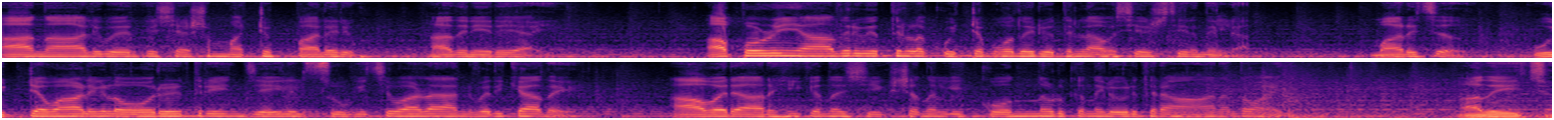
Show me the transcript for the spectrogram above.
ആ നാലു പേർക്ക് ശേഷം മറ്റു പലരും അതിനിരയായി. അപ്പോഴും യാതൊരു വിധത്തിലുള്ള കുറ്റബോധ അവശേഷിച്ചിരുന്നില്ല. മറിച്ച് കുറ്റവാളികൾ ഓരോരുത്തരെയും ജയിലിൽ സുഖിച്ചു വാഴാൻ അനുവദിക്കാതെ അവരെ അർഹിക്കുന്ന ശിക്ഷ നൽകി കൊന്നൊടുക്കുന്നതിൽ ഒരുതരം ആനന്ദമായിരുന്നു. അതേച്ചു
